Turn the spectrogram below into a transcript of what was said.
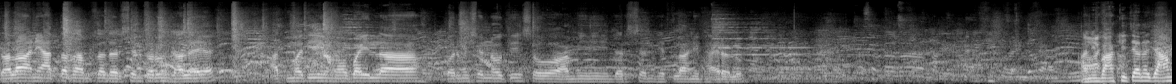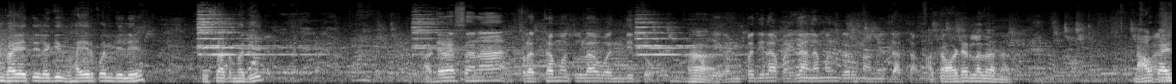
चला आणि आताच आमचं दर्शन करून झालं आहे आतमध्ये मोबाईलला परमिशन नव्हती सो आम्ही दर्शन घेतलं आणि बाहेर आलो. आणि बाकीच्यांना जाम घाई येते लगेच बाहेर पण गेले ऑर्डर असताना प्रथम तुला वंदितो. गणपतीला पहिला नमन करून आम्ही जात आता ऑर्डरला जाणार. नाव काय?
